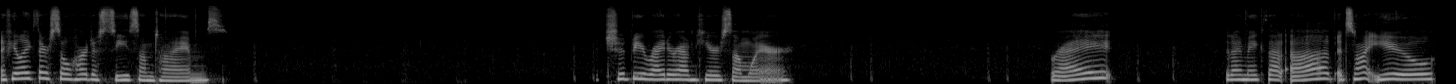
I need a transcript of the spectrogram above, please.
I feel like they're so hard to see sometimes. It should be right around here somewhere. Right? Did I make that up? It's not you.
